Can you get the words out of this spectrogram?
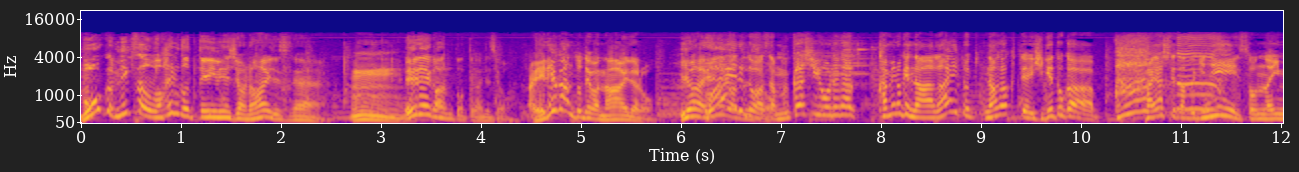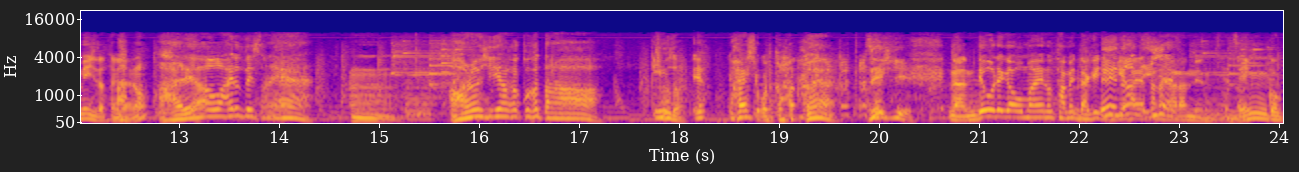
僕ミキさんワイルドっていうイメージはないですね。うんエレガントって感じですよ。あエレガントではないだろう。いやエレガントワイルドはさ昔俺が髪の毛長い時長くてヒゲとか生やしてた時にそんなイメージだったんじゃないの？あれはワイルドでしたね。うん。あのヒゲはかっこよかったな。そうだえ生やしてこいか？ええぜひ。なんで俺がお前のためだけにえヒゲ生やさなならんねん全国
